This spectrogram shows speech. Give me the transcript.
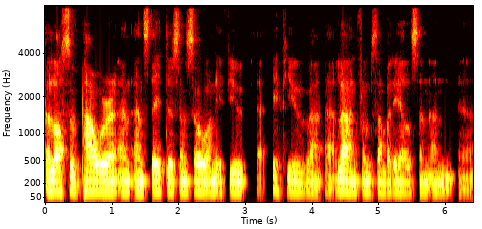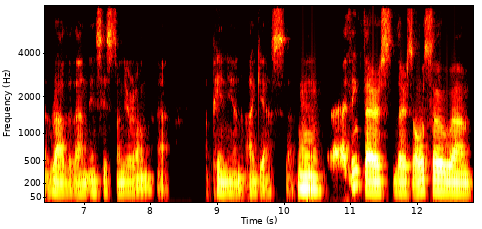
a loss of power and, and status and so on if you uh, if you uh, uh, learn from somebody else and, and uh, rather than insist on your own uh, opinion i guess mm. i think there's there's also um,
